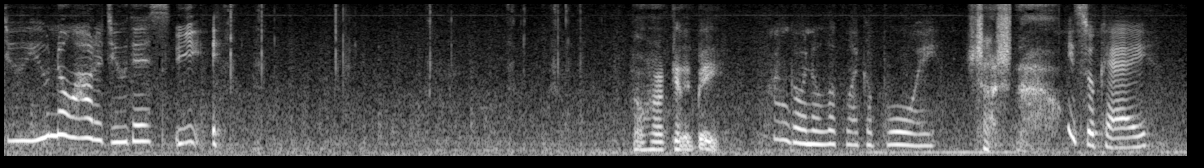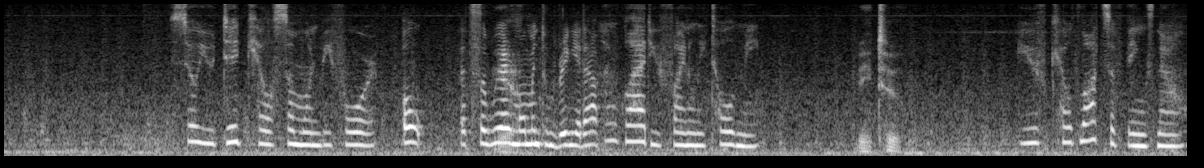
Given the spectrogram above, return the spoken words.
Do you know how to do this? Ye- How hard can it be? I'm going to look like a boy. Shush now. It's okay. So you did kill someone before. Oh, that's a weird Yeah. moment to bring it up. I'm glad you finally told me. Me too. You've killed lots of things now.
